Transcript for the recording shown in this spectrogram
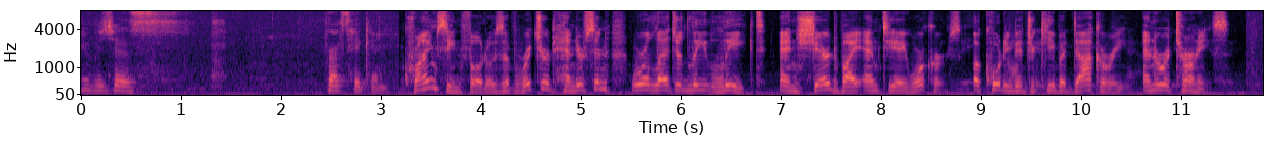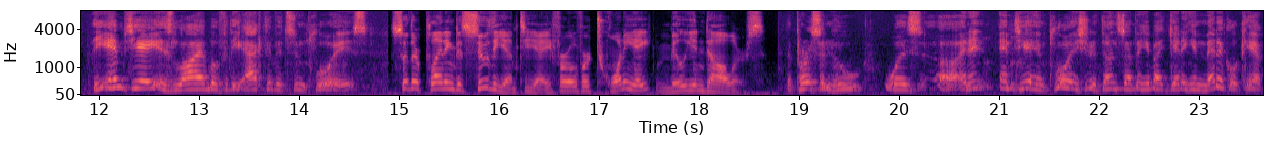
It was just breathtaking. Crime scene photos of Richard Henderson were allegedly leaked and shared by MTA workers, according to Jakeba Dockery and her attorneys. The MTA is liable for the act of its employees. So they're planning to sue the MTA for over $28 million. The person who was uh, an MTA employee should have done something about getting him medical care.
